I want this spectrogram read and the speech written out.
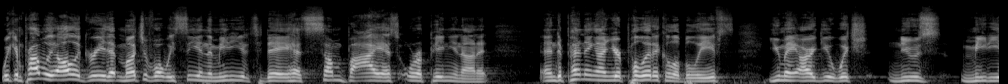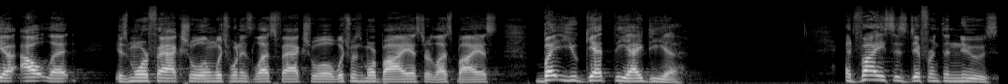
We can probably all agree that much of what we see in the media today has some bias or opinion on it. And depending on your political beliefs, you may argue which news media outlet is more factual and which one is less factual, which one's more biased or less biased, but you get the idea. Advice is different than news.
